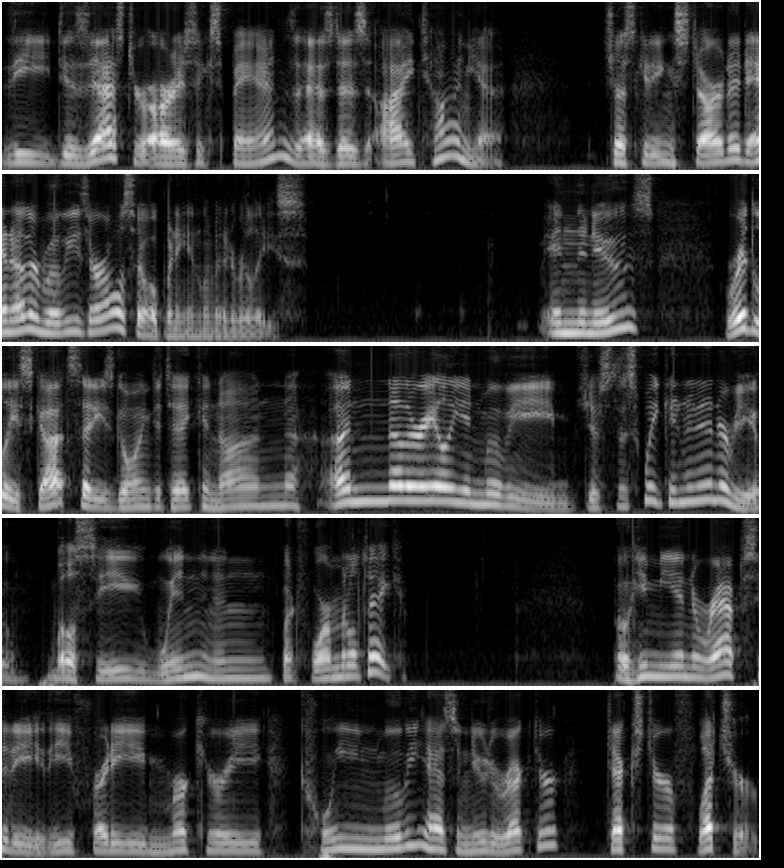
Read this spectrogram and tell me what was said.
the Disaster Artist expands, as does I, Tonya. Just Getting Started and other movies are also opening in limited release. In the news, Ridley Scott said he's going to take on another Alien movie just this week in an interview. We'll see when and what form it'll take. Bohemian Rhapsody, the Freddie Mercury Queen movie, has a new director, Dexter Fletcher.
